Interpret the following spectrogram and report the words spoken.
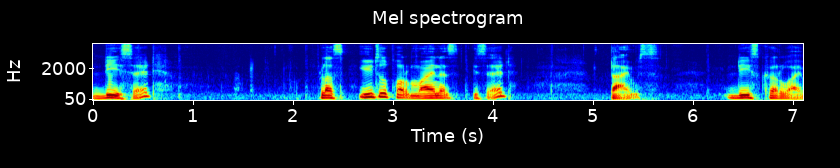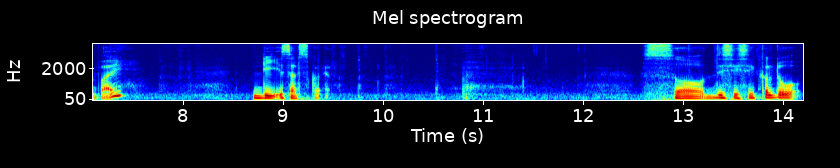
dz plus e to the power minus z times d square y by dz square. So, this is equal to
